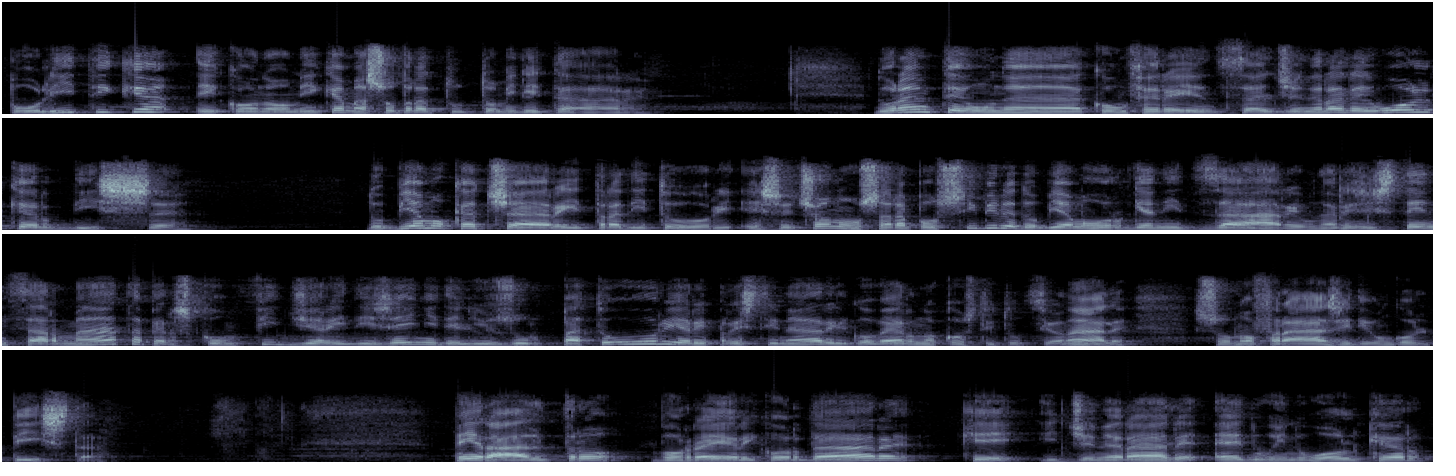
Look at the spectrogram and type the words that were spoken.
politica, economica, ma soprattutto militare. Durante una conferenza il generale Walker disse Dobbiamo cacciare i traditori e se ciò non sarà possibile dobbiamo organizzare una resistenza armata per sconfiggere i disegni degli usurpatori e ripristinare il governo costituzionale. Sono frasi di un golpista. Peraltro vorrei ricordare che il generale Edwin Walker,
